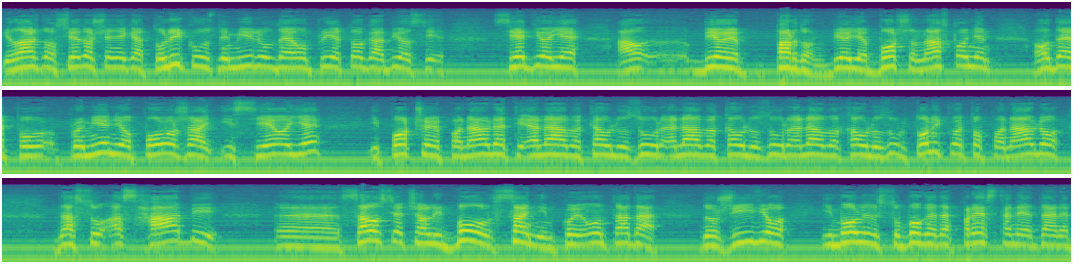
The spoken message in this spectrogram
i lažno svjedočenje ga toliko uznemirilo da je on prije toga bio sjedio je a bio je pardon bio je bočno naslonjen a onda je po, promijenio položaj i sjeo je i počeo je ponavljati elave kaulu zur, elave kaulu zur, elave kaulu zur. toliko je to ponavljao da su ashabi e, saosjećali bol sa njim koji on tada doživio i molili su Boga da prestane da ne,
